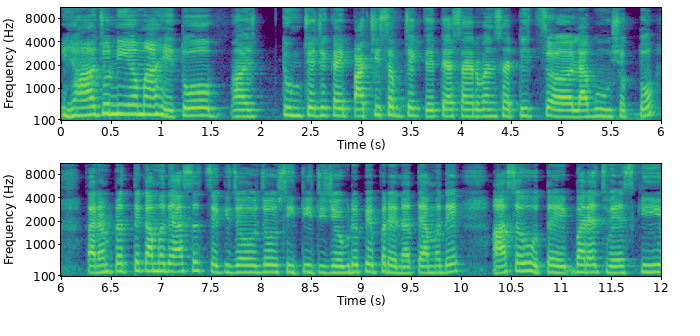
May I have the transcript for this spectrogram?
ह्या जो नियम आहे तो तुमचे जे काही पाचही सब्जेक्ट आहेत त्या सर्वांसाठीच लागू होऊ शकतो. कारण प्रत्येकामध्ये असंच आहे की जो जो सी टी टी जेवढे पेपर आहे ना त्यामध्ये असं होतं आहे बऱ्याच वेळेस की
